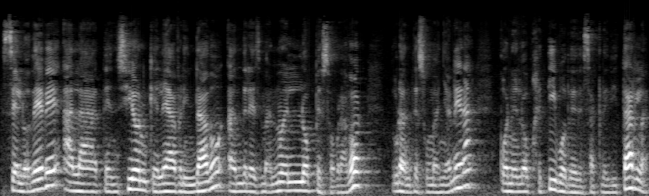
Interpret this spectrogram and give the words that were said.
se lo debe a la atención que le ha brindado Andrés Manuel López Obrador durante su mañanera con el objetivo de desacreditarla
